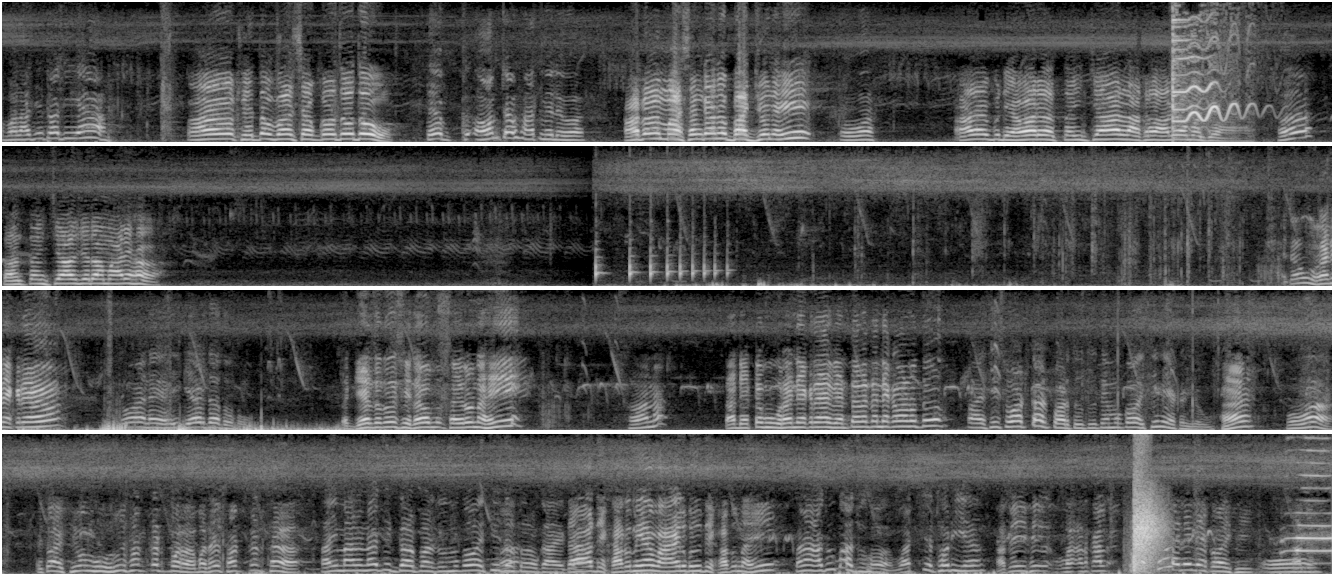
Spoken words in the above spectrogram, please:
ભલાજી તો દિયા આ. ખેતર વાત સાફ કરતો હતો તે. આમ ચામ હાથ મેં લેવા આ પેલા માસંગાનો ભાજ્યો નહીં? ઓવા. અરે દેવા ત્રણ ચાર લાકડા આલ્યો મજો હા? ત્રણ ત્રણ ચાર જેડા મારે હ. એ તો ઉરા નીકળ્યા તો અહીં ઘેર જતો હતો. તો ઘેર જતો તો સીધા સૈરો નહીં. હા ને? તા ડેટો ઉરા નીકળ્યા વેંતા વેંતા નીકળવાનું તું? અહીંથી શોર્ટકટ પડતું તું તે મૂકો અહીંથી નીકળી જવું. હા? હોવા એ તો અહીંથી હું હુરું શોર્ટકટ પર બધે શોર્ટકટ છે. અહીં મારે નજીક ગળ પડતું મૂકો અહીંથી જતો રહો ગાય તા આ દેખાતું નહીં આ વાયેલું બધું દેખાતું નહીં. પણ આજુબાજુ હ વચ્ચે થોડી હે. આ તો અહીંથી કાલ નીકળો અહીંથી.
